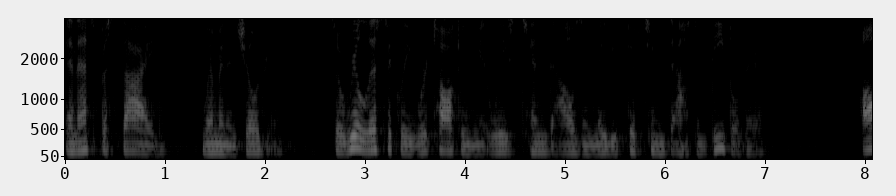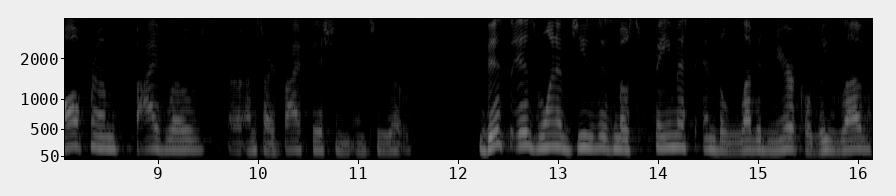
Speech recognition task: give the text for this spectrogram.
and that's beside women and children. So realistically, we're talking at least 10,000, maybe 15,000 people there. All from five loaves, uh, I'm sorry, five fish and, and two loaves. This is one of Jesus' most famous and beloved miracles. We love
